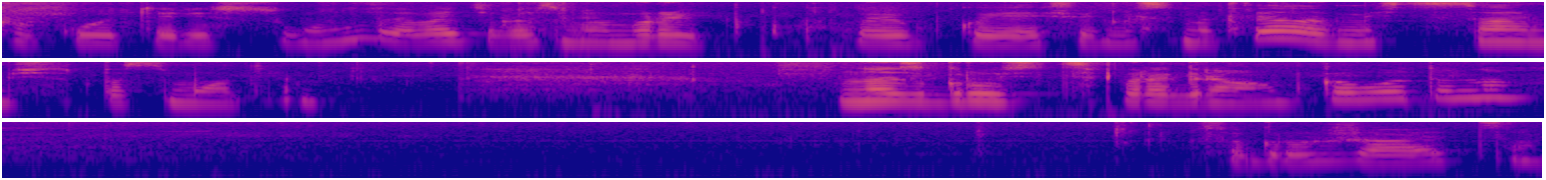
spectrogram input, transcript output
какой-то рисунок. Давайте возьмем рыбку. Рыбку я еще не смотрела, вместе с вами сейчас посмотрим. У нас грузится программка, вот она. Загружается.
